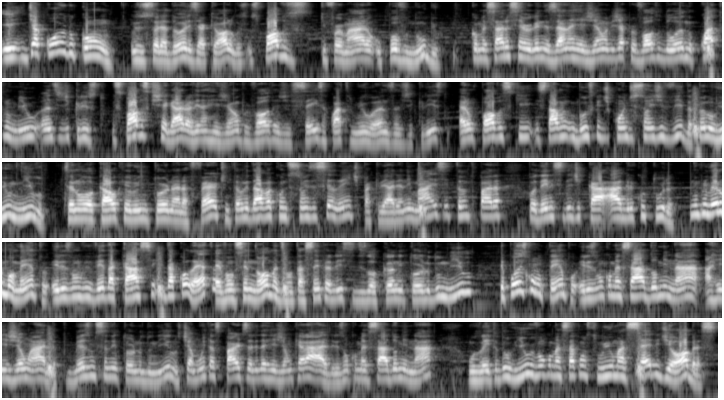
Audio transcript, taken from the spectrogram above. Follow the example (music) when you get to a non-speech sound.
E de acordo com os historiadores e arqueólogos, os povos que formaram o povo núbio começaram a se organizar na região ali já por volta do ano 4000 a.C. Os povos que chegaram ali na região por volta de 6 a 4 mil anos antes de Cristo eram povos que estavam em busca de condições de vida pelo rio Nilo, sendo um local que o entorno era fértil, então ele dava condições excelentes para criar animais e tanto para poderem se dedicar à agricultura. No primeiro momento, eles vão viver da caça e da coleta, é, vão ser nômades, vão estar sempre ali se deslocando em torno do Nilo. Depois, com o tempo, eles vão começar a dominar a região árida. Mesmo sendo em torno do Nilo, tinha muitas partes ali da região que era árida. Eles vão começar a dominar o leito do rio e vão começar a construir uma série de obras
